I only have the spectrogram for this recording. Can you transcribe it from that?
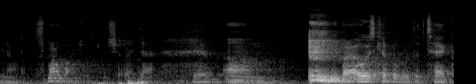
you know, smartwatches and shit like that. Yeah. Um, but I always kept up with the tech.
